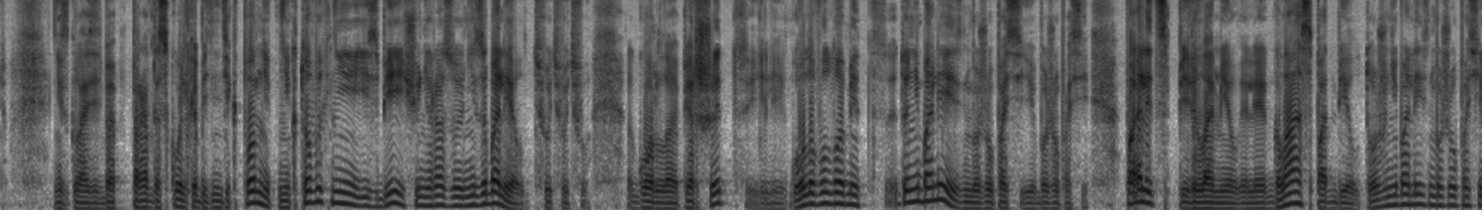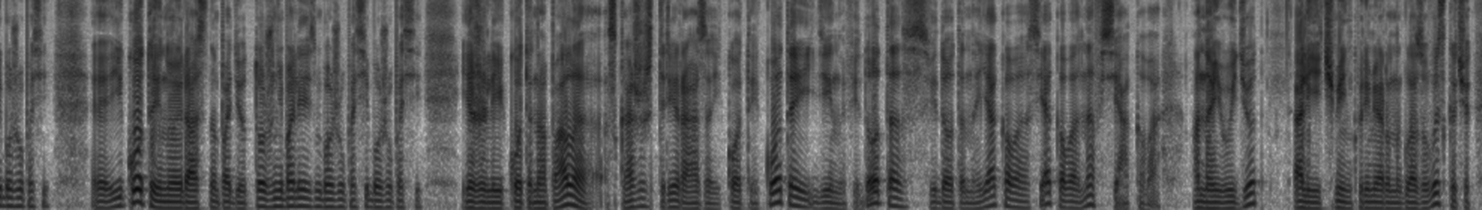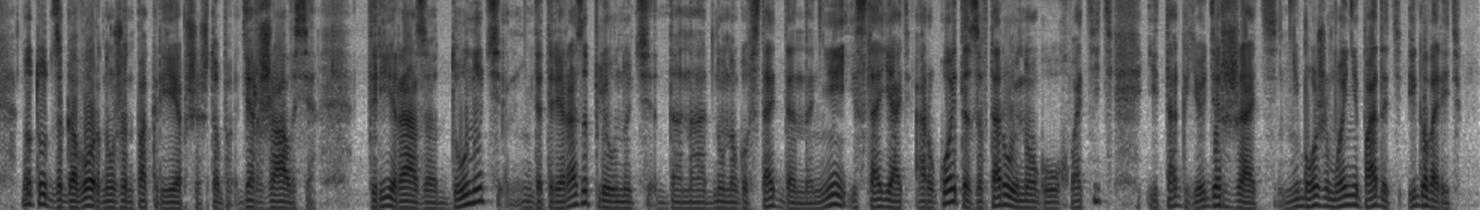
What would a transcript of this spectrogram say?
Не сглазить бы. Правда, сколько Бенедикт помнит, никто в их избе еще ни разу не заболел. Тьфу-тьфу-тьфу. Горло першит или голову ломит. Это не болезнь, боже упаси, боже упаси. Палец переломил или глаз подбил. Тоже не болезнь, боже упаси, боже упаси. Э, и кота иной раз нападет. Тоже не болезнь, боже упаси упаси, боже упаси. Ежели икота напала, скажешь три раза. Икота, икота, иди на Федота, с Федота на Якова, с Якова на всякого. Она и уйдет. Али ячмень, к примеру, на глазу выскочит. Но тут заговор нужен покрепше, чтобы держался. Три раза дунуть, да три раза плюнуть, да на одну ногу встать, да на ней и стоять, а рукой-то за вторую ногу ухватить и так ее держать. Не, боже мой, не падать и говорить.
